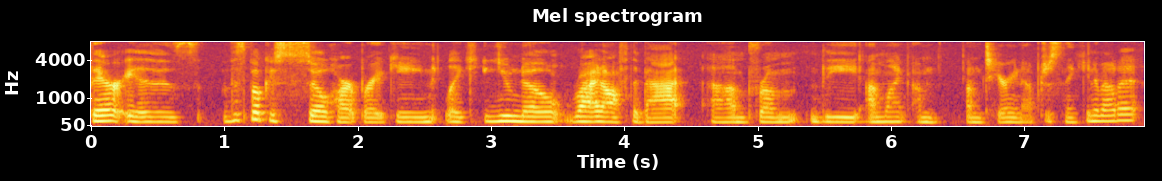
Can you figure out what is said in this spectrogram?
there is, this book is so heartbreaking. Like, you know, right off the bat um, from the, I'm like, I'm, I'm tearing up just thinking about it.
